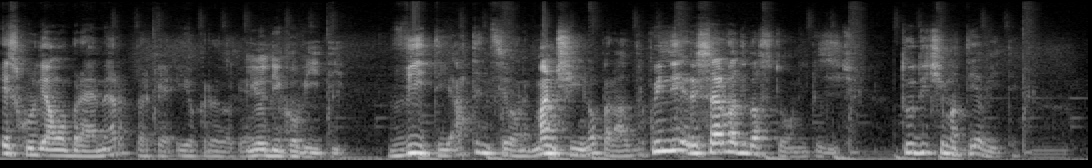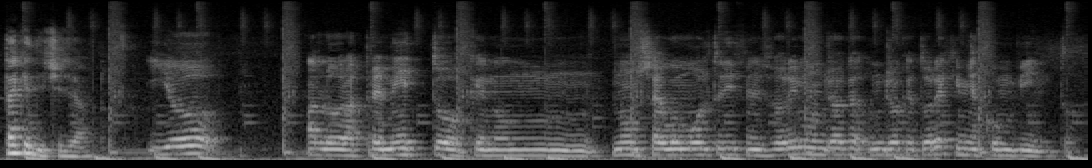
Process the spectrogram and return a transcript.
escludiamo Bremer, perché io credo che... Io dico Viti. Viti, attenzione, mancino peraltro. Quindi riserva di bastoni, tu dici. Tu dici Mattia Viti. Te che dici Gianni? Io allora premetto che non, non seguo molto i difensori, ma un, gioca- un giocatore che mi ha convinto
